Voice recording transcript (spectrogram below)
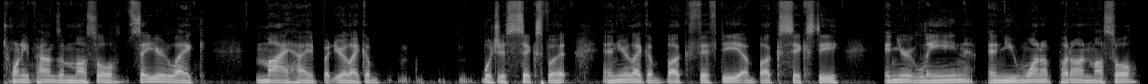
20 pounds of muscle, say you're like my height, but you're like a which is six foot, and you're like a buck 50, a buck 60, and you're lean and you want to put on muscle,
